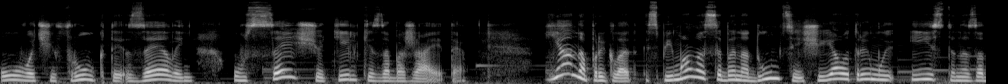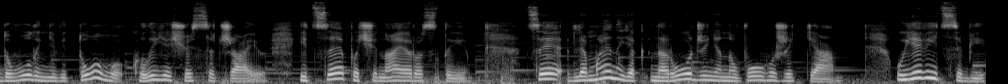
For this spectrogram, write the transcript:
овочі, фрукти, зелень, усе, що тільки забажаєте. Я, наприклад, спіймала себе на думці, що я отримую істинне задоволення від того, коли я щось саджаю, і це починає рости. Це для мене як народження нового життя. Уявіть собі,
